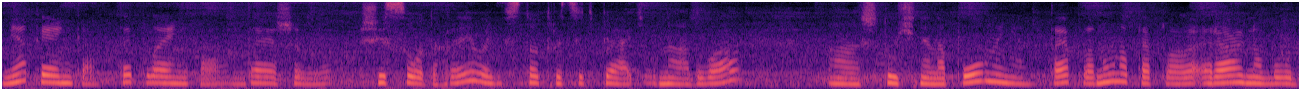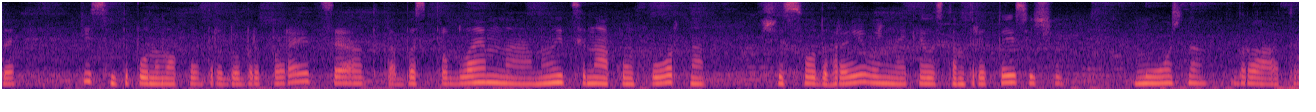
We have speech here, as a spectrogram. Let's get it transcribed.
М'якенька, тепленька, дешево. 600 гривень, 135 на 2. Штучне наповнення, тепла. Ну, вона тепла реально буде. І синтепонова ковдра добре переться, така безпроблемна. Ну і ціна комфортна. 600 гривень, на якихось там 3 тисячі можна брати.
